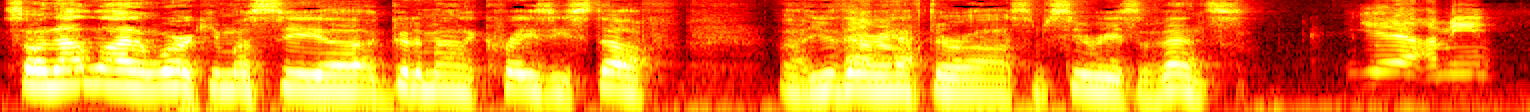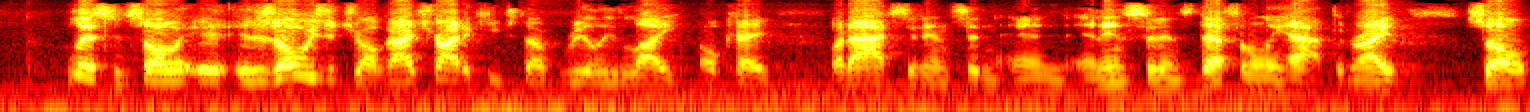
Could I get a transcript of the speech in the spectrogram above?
So in that line of work, you must see a good amount of crazy stuff. Uh, you're there after uh, some serious events. Yeah, I mean, listen. So it, it is always a joke. I try to keep stuff really light, okay? But accidents and, and, and incidents definitely happen, right? So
